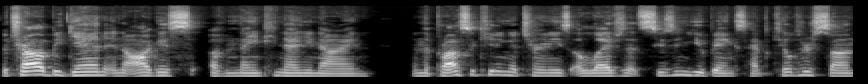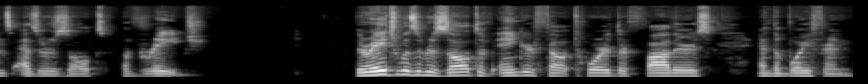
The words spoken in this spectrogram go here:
The trial began in August of 1999, and the prosecuting attorneys alleged that Susan Eubanks had killed her sons as a result of rage. The rage was a result of anger felt toward their fathers and the boyfriend,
